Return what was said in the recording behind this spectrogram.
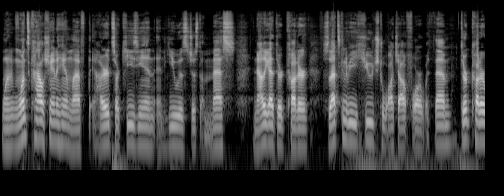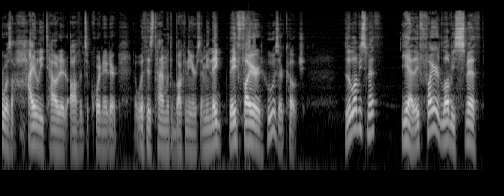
When once Kyle Shanahan left, they hired Sarkisian, and he was just a mess. And now they got Dirk Koetter, so that's going to be huge to watch out for with them. Dirk Koetter was a highly touted offensive coordinator with his time with the Buccaneers. I mean, they they fired who was their coach? Is it Lovie Smith? Yeah, they fired Lovie Smith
